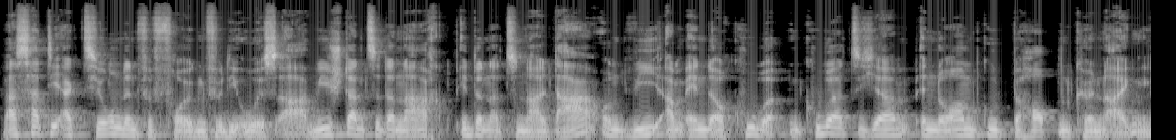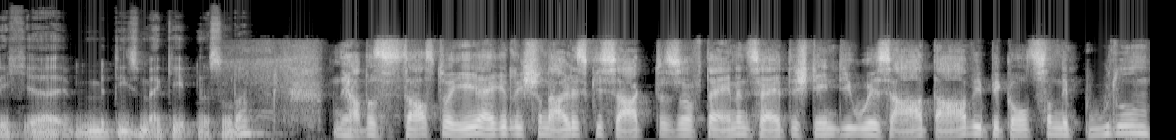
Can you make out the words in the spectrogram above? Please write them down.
Was hat die Aktion denn für Folgen für die USA? Wie stand sie danach international da und wie am Ende auch Kuba? Und Kuba hat sich ja enorm gut behaupten können eigentlich äh, mit diesem Ergebnis, oder? Ja, das, da hast du eh eigentlich schon alles gesagt. Also auf der einen Seite stehen die USA da wie begossene Pudeln.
